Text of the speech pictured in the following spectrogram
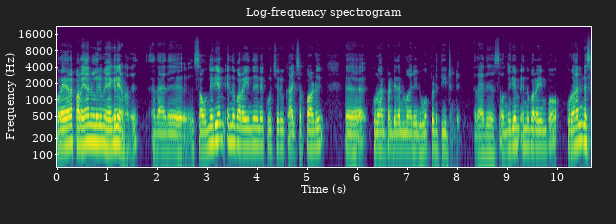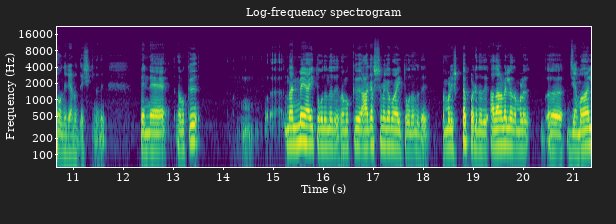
കുറേയേറെ പറയാനുള്ളൊരു മേഖലയാണത്. അതായത് സൗന്ദര്യം എന്ന് പറയുന്നതിനെ കുറിച്ചൊരു കാഴ്ചപ്പാട് ഖുർആൻ പണ്ഡിതന്മാർ രൂപപ്പെടുത്തിയിട്ടുണ്ട്. അതായത് സൗന്ദര്യം എന്ന് പറയുമ്പോൾ ഖുർആാനിന്റെ സൗന്ദര്യമാണ് ഉദ്ദേശിക്കുന്നത്. പിന്നെ നമുക്ക് നന്മയായി തോന്നുന്നത് നമുക്ക് ആകർഷണകമായി തോന്നുന്നത് നമ്മൾ ഇഷ്ടപ്പെടുന്നത് അതാണല്ലോ നമ്മൾ ജമാൽ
